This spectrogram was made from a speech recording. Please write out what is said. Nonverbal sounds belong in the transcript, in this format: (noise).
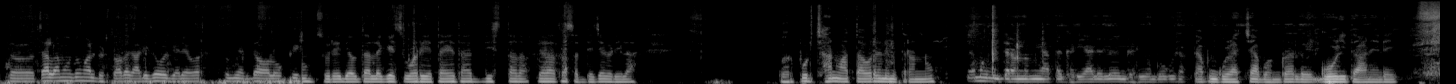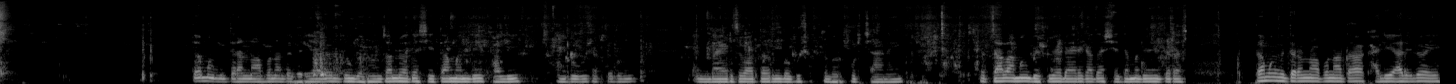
तर चला मग तुम्हाला भेटतो आता गाडीजवळ गेल्यावर. तुम्ही एकदा ओके सूर्यदेवता लगेच वर येता येतात दिसतात आपल्याला आता सध्याच्या घडीला. भरपूर छान वातावरण आहे मित्रांनो. तर मग मित्रांनो मी आता घरी आलेलो आहे. घरी येऊन बघू शकता आपण गुळाच्या बनून राहिलो आहे गोळी तर आहे. तर मग मित्रांनो आपण आता घरी आलो तुम्ही घरून चालू आहे आता शेतामध्ये खाली हे बघू शकता तुम्ही. बाहेरचं वातावरण बघू शकता. भरपूर छान आहे. तर चला मग भेटूया डायरेक्ट आता शेतामध्ये. मित्र तर तर मग मित्रांनो आपण आता खाली आलेलो आहे.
